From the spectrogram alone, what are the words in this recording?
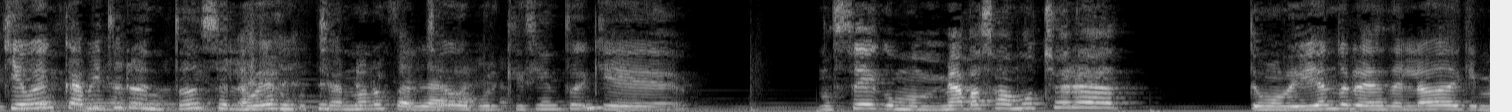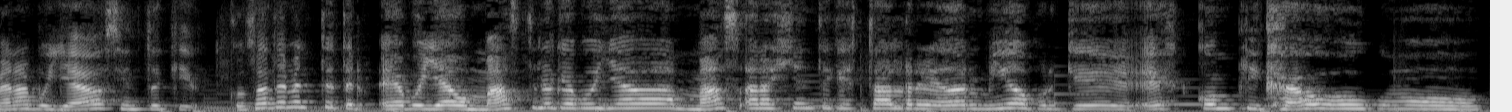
qué buen capítulo entonces, lo voy a escuchar, no lo he escuchado porque siento que no sé, como me ha pasado mucho ahora, como viviéndolo desde el lado de que me han apoyado, siento que constantemente he apoyado más de lo que apoyaba más a la gente que está alrededor mío, porque es complicado como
